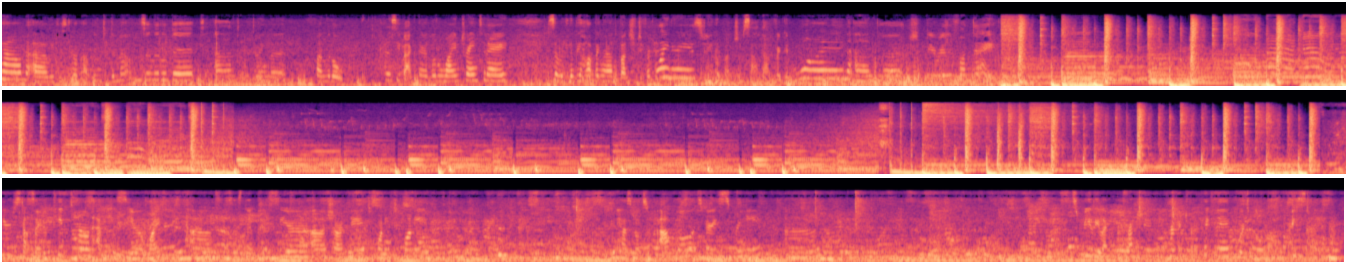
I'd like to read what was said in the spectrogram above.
town. Uh, we just drove up into the mountains a little bit and we're doing the fun little, kind of see back there, little wine train today. So we're going to be hopping around a bunch of different wineries, trying a bunch of South African wine, and uh, it should be a really Winery. Um, this is the Plaisir uh, Chardonnay 2020. It has notes of apple, it's very springy. Um, it's really like refreshing, perfect for a picnic or to go on the ice side.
